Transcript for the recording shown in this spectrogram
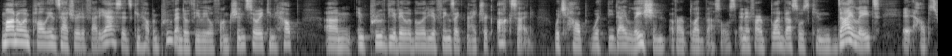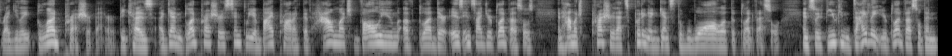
Mono and polyunsaturated fatty acids can help improve endothelial function, so it can help um, improve the availability of things like nitric oxide, which help with the dilation of our blood vessels. And if our blood vessels can dilate, it helps regulate blood pressure better because, again, blood pressure is simply a byproduct of how much volume of blood there is inside your blood vessels and how much pressure that's putting against the wall of the blood vessel. And so, if you can dilate your blood vessel, then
